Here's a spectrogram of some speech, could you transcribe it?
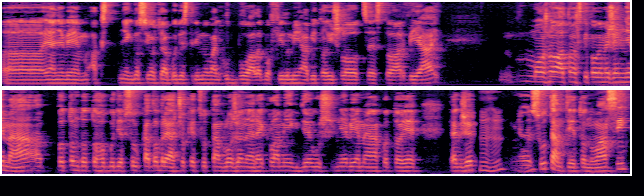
uh, ja neviem, ak niekto si odtiaľ bude streamovať hudbu alebo filmy, aby to išlo cez to RBI, možno automaticky povieme, že nemá a potom do toho bude vsúka dobre a čo keď sú tam vložené reklamy, kde už nevieme, ako to je. Takže mm-hmm. sú tam tieto nuancy.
